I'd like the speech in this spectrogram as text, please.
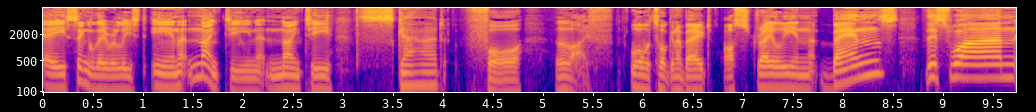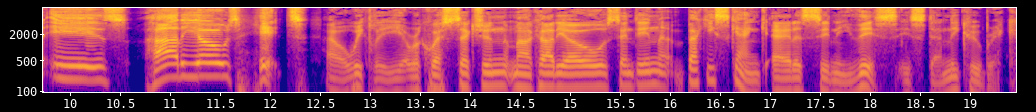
a single they released in 1990, Scarred for Life. Well, we're talking about Australian bands. This one is Hardio's Hit. Our weekly request section, Mark Hardio sent in Backy Skank out of Sydney. This is Stanley Kubrick.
